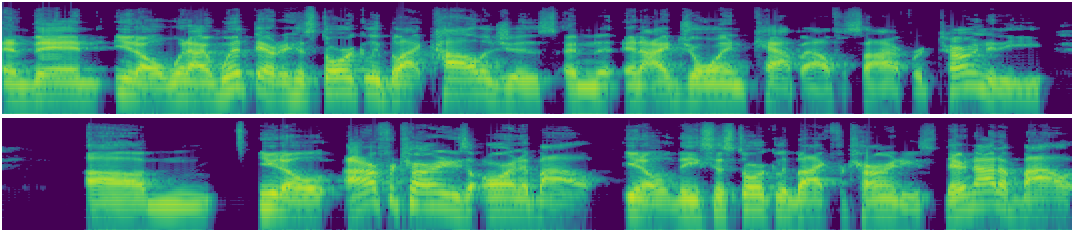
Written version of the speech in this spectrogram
And then, you know, when I went there to historically black colleges and and I joined Kappa Alpha Psi fraternity, um, you know, our fraternities aren't about, you know, these historically black fraternities. They're not about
